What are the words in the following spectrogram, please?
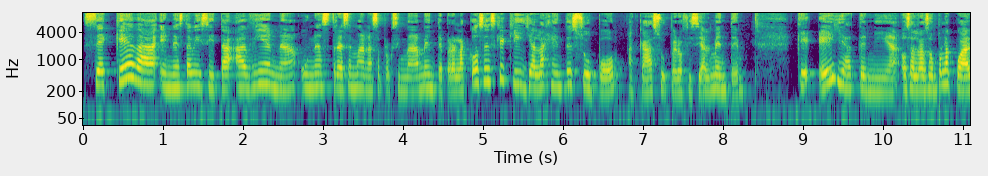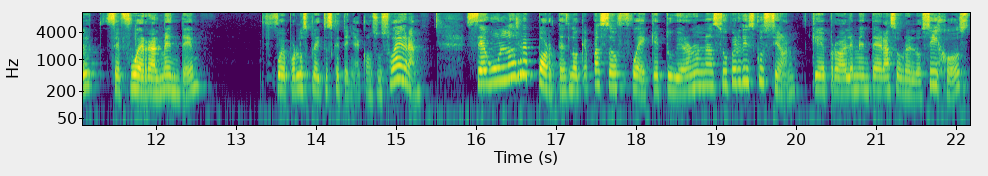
Se queda en esta visita a Viena unas tres semanas aproximadamente, pero la cosa es que aquí ya la gente supo, acá súper oficialmente, que ella tenía, o sea, la razón por la cual se fue realmente fue por los pleitos que tenía con su suegra. Según los reportes, lo que pasó fue que tuvieron una super discusión que probablemente era sobre los hijos.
